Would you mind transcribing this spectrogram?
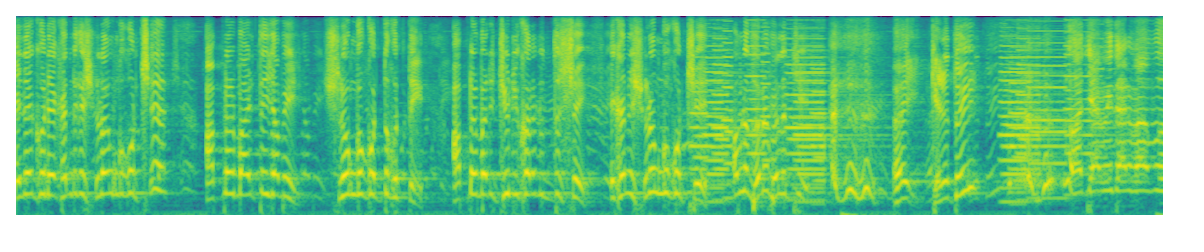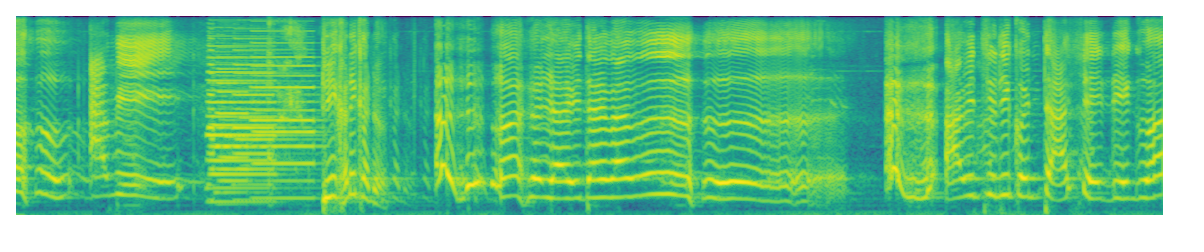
এই দেখুন এখান থেকে সুরঙ্গ করছে। আপনার বাড়িতে যাবে সুরঙ্গ করতে করতে। আপনার বাড়ি চুরি করার উদ্দেশ্যে এখানে সুরঙ্গ করছে। আমরা ধরে ফেলেছি। এই কেন তুই? ও জমিদার বাবু আমি। তুই এখানে কেন? জমিদার বাবু আমি চুরি করতে আসেনি গো।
